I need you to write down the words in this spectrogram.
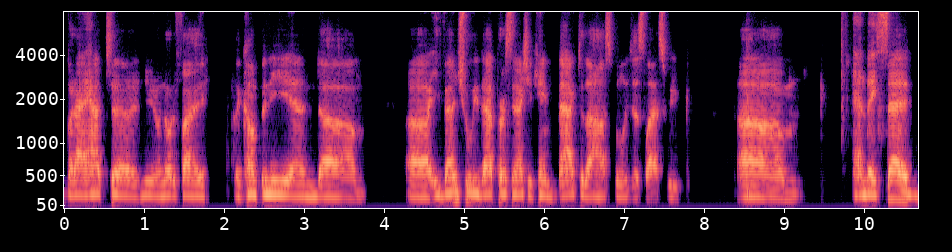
but I had to, you know, notify the company, and um, uh, eventually that person actually came back to the hospital just last week. Um, and they said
